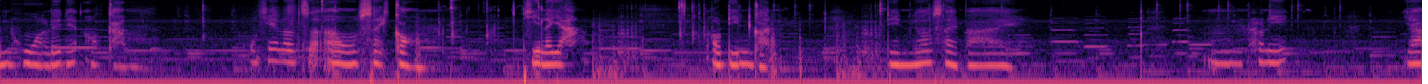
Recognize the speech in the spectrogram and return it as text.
มึนหัวเลยเนี่ยเอากำโอเคเราจะเอาใส่กล่อง ทีละอย่าง เอาดินก่อน ดินก็ใส่ไปอืมเท่านี้หญ้า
